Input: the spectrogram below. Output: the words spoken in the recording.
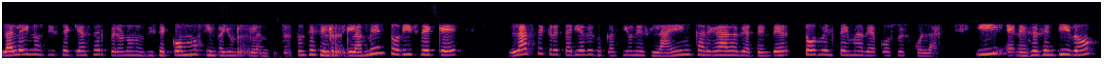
La ley nos dice qué hacer, pero no nos dice cómo si no hay un reglamento. Entonces, el reglamento dice que la Secretaría de Educación es la encargada de atender todo el tema de acoso escolar. Y en ese sentido,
